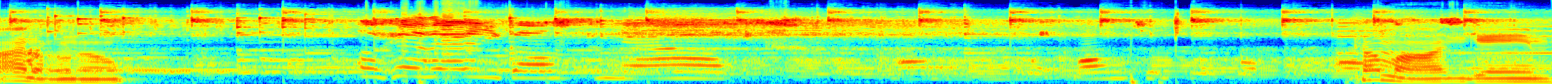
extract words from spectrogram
I don't know. Okay, there you go. Now, um, wait, one, two, three, four. Come on, game.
